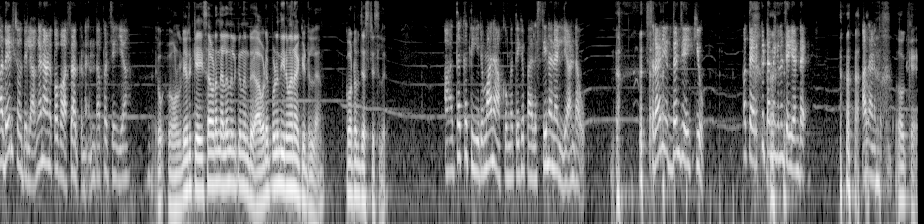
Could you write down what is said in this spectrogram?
കഥയിൽ ചോദ്യമില്ല. അങ്ങനെയാണ് ഇപ്പൊ പാസ്സാക്കണത് എന്താ ചെയ്യാ? ഓൾറെഡി ഒരു കേസ് അവിടെ നിലനിൽക്കുന്നുണ്ട്. അവിടെ ഇപ്പോഴും തീരുമാനമാക്കിയിട്ടില്ല കോർട്ട് ഓഫ് ജസ്റ്റിസിൽ അതൊക്കെ തീരുമാനാക്കുമ്പോഴത്തേക്ക് പലസ്തീൻ തന്നെ ഇല്ലാണ്ടാവും. ഇസ്രായേൽ യുദ്ധം ജയിക്കൂ. അപ്പൊ തിരക്കിട്ടെന്തെങ്കിലും ചെയ്യണ്ടേ? അതാണ്. ഓക്കെ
